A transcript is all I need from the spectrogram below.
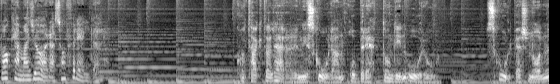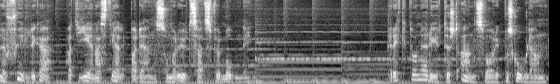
Vad kan man göra som förälder? Kontakta läraren i skolan och berätta om din oro. Skolpersonalen är skyldiga att genast hjälpa den som har utsatts för mobbning. Rektorn är ytterst ansvarig på skolan.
